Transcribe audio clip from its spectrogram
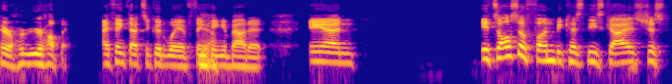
you're helping. I think that's a good way of thinking about it. And it's also fun because these guys just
